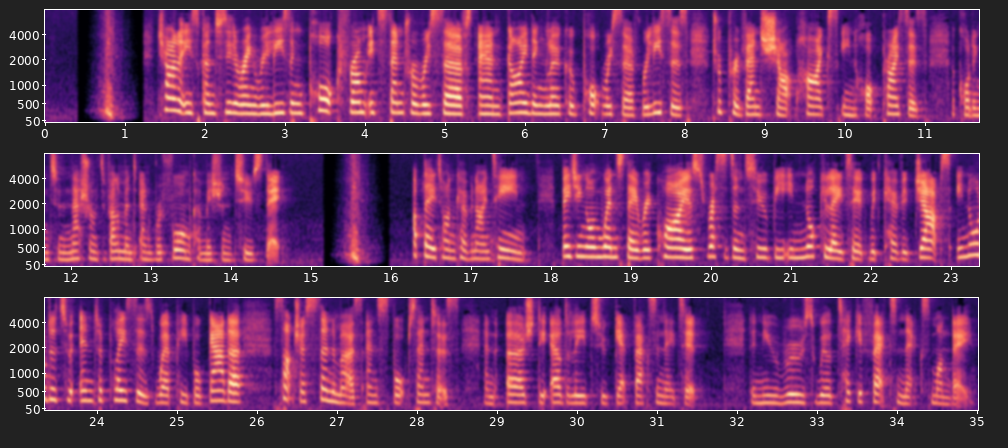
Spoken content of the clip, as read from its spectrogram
China is considering releasing pork from its central reserves and guiding local pork reserve releases to prevent sharp hikes in hog prices, according to the National Development and Reform Commission Tuesday. Update on COVID 19. Beijing on Wednesday requires residents to be inoculated with COVID jabs in order to enter places where people gather, such as cinemas and sports centers, and urge the elderly to get vaccinated. The new rules will take effect next Monday.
